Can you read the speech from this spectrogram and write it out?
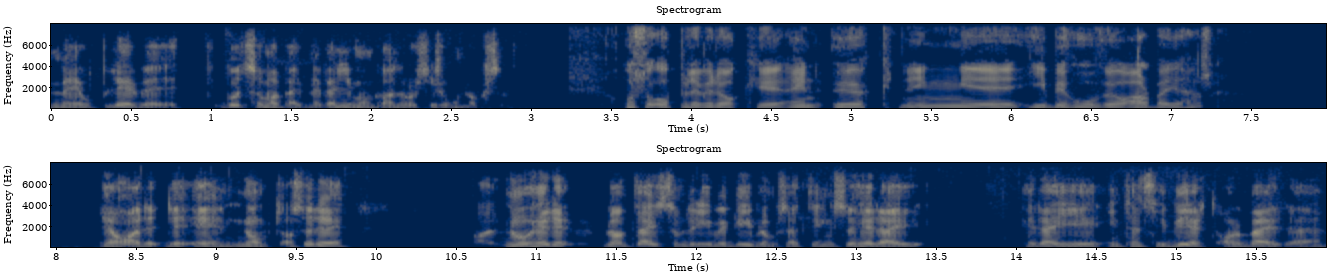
vi opplever et godt samarbeid med veldig mange andre organisasjoner også. Og så opplever dere en økning eh, i behovet og arbeidet her? Ja, det, det er enormt. Altså det, nå har det, Blant de som driver med bibelomsetting, så har de, har de intensivert arbeidet.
